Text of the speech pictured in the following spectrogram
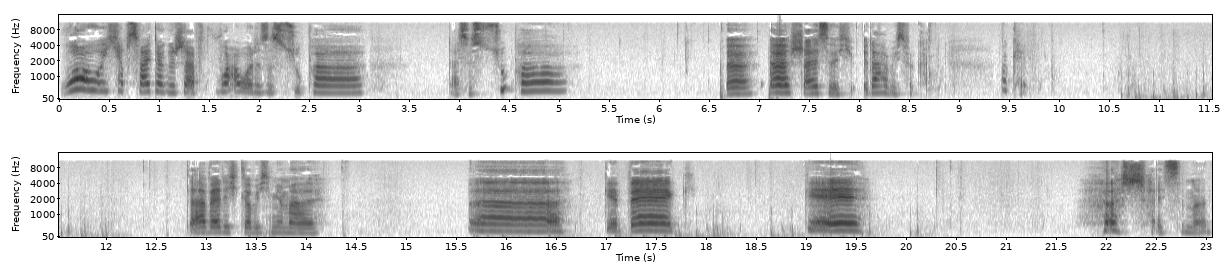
Wow, ich hab's weiter geschafft. Wow, das ist super. Das ist super. Äh, äh, scheiße, ich, da habe ich's verkackt. Okay. Da werde ich, glaube ich, mir mal... Äh, geh weg. Geh. Scheiße, Mann.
